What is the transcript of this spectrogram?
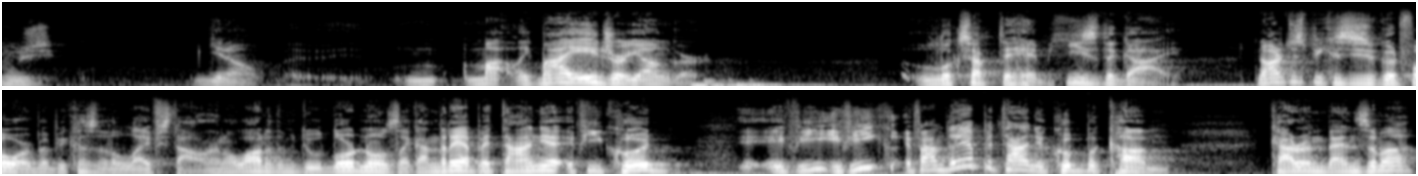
who's, you know, my, like my age or younger, looks up to him. He's the guy. Not just because he's a good forward, but because of the lifestyle. And a lot of them do. Lord knows, like Andrea Petagna, if he could, if he if he if Andrea Petagna could become Karim Benzema,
